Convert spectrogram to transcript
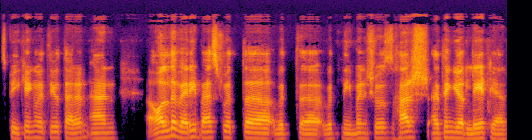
speaking with you, Taran, and all the very best with uh, with uh, with Neeman shoes. Harsh, I think you're late here.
